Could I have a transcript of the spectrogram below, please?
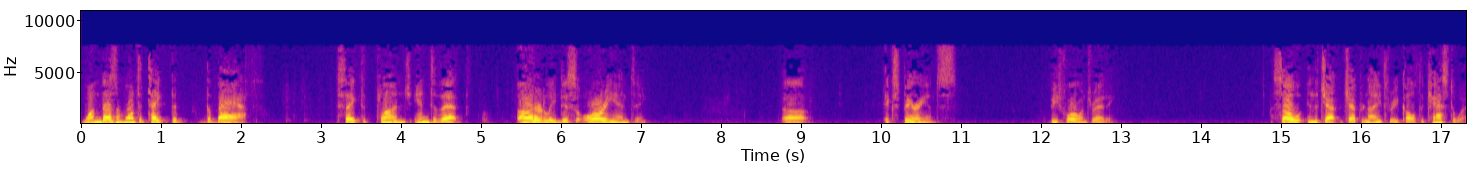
One doesn't want to take the the bath, take the plunge into that utterly disorienting uh, experience before one's ready. So, in the chap- chapter 93, called The Castaway,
